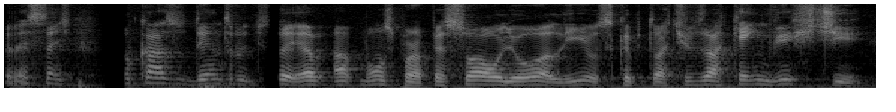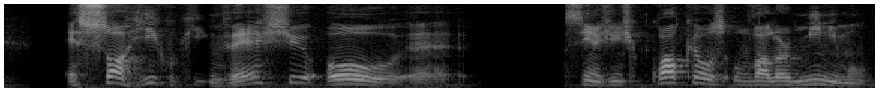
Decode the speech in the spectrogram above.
Interessante. No caso, dentro disso aí, vamos supor, a pessoa olhou ali os criptoativos, ela quer investir. É só rico que investe ou, é, assim, a gente, qual que é o, o valor mínimo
